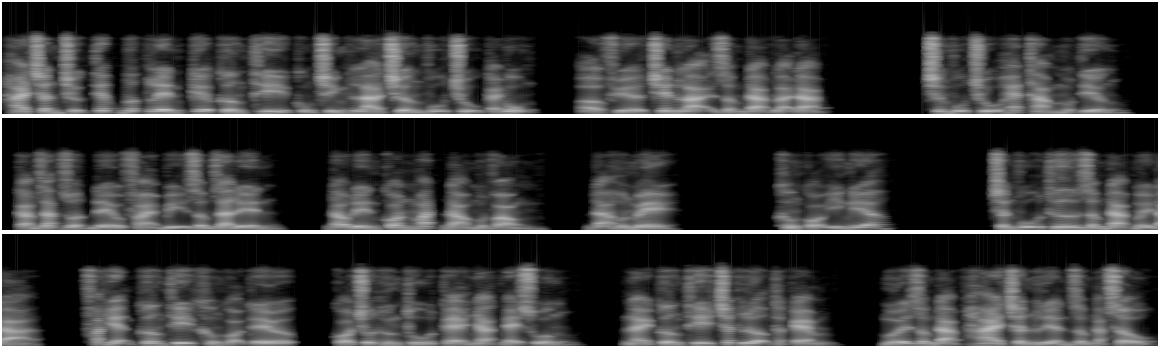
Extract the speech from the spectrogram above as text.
hai chân trực tiếp bước lên kia cương thi cũng chính là trương vũ trụ cái bụng, ở phía trên lại dẫm đạp lại đạp. Trương vũ trụ hét thảm một tiếng, cảm giác ruột đều phải bị dâm ra đến, đau đến con mắt đảo một vòng, đã hôn mê. Không có ý nghĩa. Trần vũ thư dẫm đạp mấy đá, phát hiện cương thi không gọi đều, có chút hứng thú tẻ nhạt nhảy xuống, này cương thi chất lượng thật kém, mới dẫm đạp hai chân liền dẫm đạp xấu,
